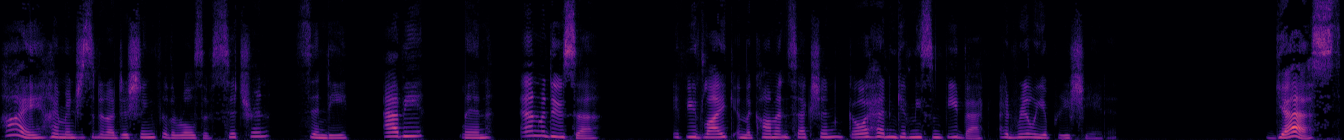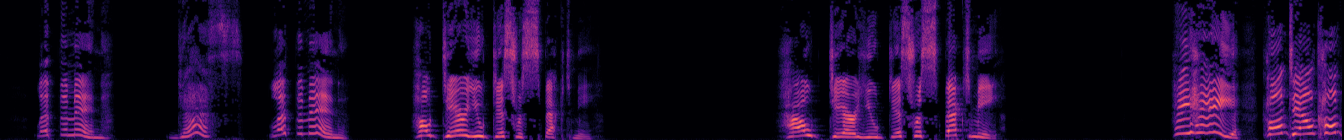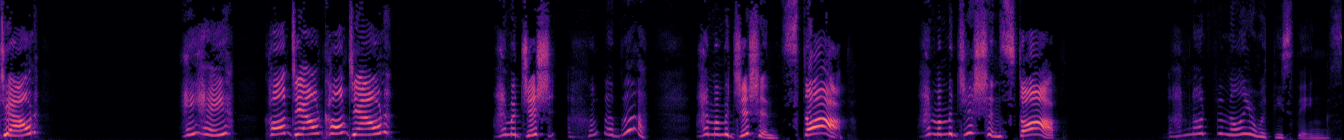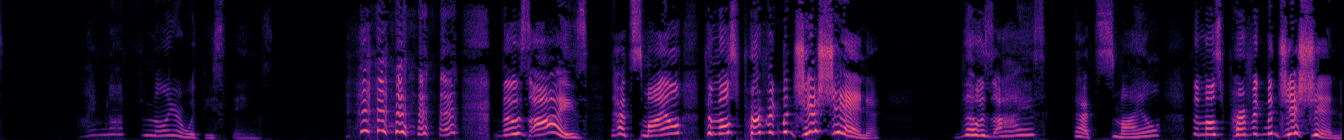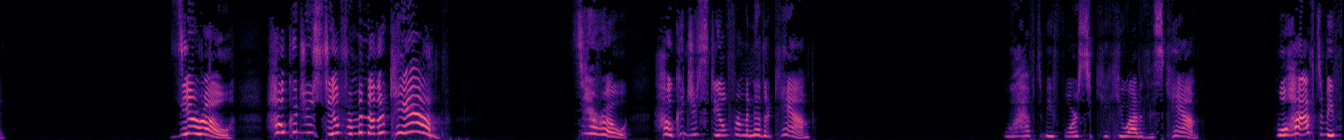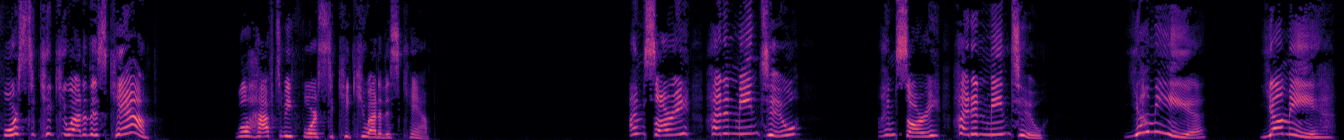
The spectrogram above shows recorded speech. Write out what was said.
Hi, I'm interested in auditioning for the roles of Citron, Cindy, Abby, Lynn, and Medusa. If you'd like, in the comment section, go ahead and give me some feedback. I'd really appreciate it. Guests? Let them in! Guests? Let them in! How dare you disrespect me! How dare you disrespect me! Hey, hey! Calm down, calm down! Hey, hey! Calm down, calm down! I'm a magician. I'm a magician. Stop! I'm a magician. Stop! I'm not familiar with these things. I'm not familiar with these things. Those eyes! That smile! The most perfect magician! Those eyes! That smile! The most perfect magician! Zero! How could you steal from another camp? Zero! How could you steal from another camp? We'll have to be forced to kick you out of this camp. We'll have to be forced to kick you out of this camp. We'll have to be forced to kick you out of this camp. I'm sorry. I didn't mean to. I'm sorry. I didn't mean to. Yummy. Yummy.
